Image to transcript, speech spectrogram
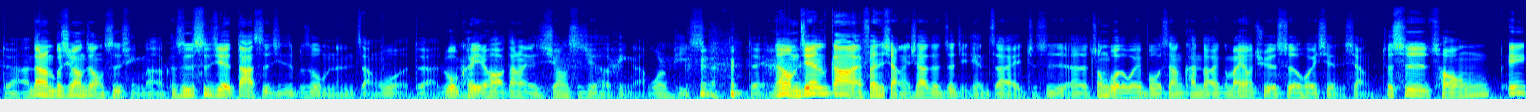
对啊，当然不希望这种事情嘛。可是世界大事其实不是我们能掌握的，对啊。如果可以的话，我当然也是希望世界和平啊，World Peace。对，那我们今天刚刚来分享一下，这这几天在就是呃中国的微博上看到一个蛮有趣的社会现象，就是从哎。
